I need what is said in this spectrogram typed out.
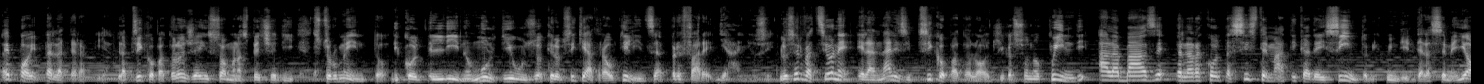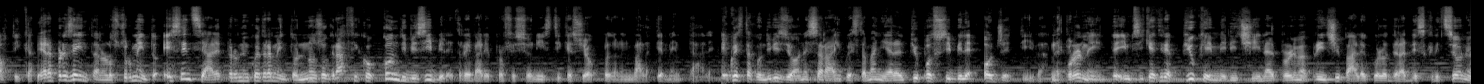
e poi per la terapia. La psicopatologia è insomma una specie di strumento, di coltellino multiuso che lo psichiatra utilizza per fare diagnosi. L'osservazione e l'analisi psicopatologica sono quindi alla base per la raccolta sistematica dei sintomi, quindi della semeiotica, e rappresentano lo strumento essenziale per un inquadramento nosografico condivisibile tra i vari professionisti che si occupano di malattia mentale. E questa condivisione sarà in questa maniera il più possibile oggettiva. Naturalmente, in psichiatria più che in medicina il problema principale è quello della descrizione descrizione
